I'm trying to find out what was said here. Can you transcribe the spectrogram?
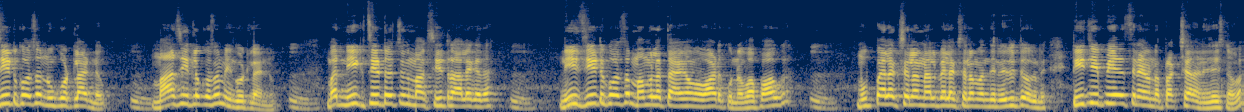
సీటు కోసం నువ్వు కొట్లాడినావు. మా సీట్ల కోసం మేము కొట్లాడినావు మరి నీకు సీట్ వచ్చింది మాకు సీట్ రాలే కదా. నీ సీటు కోసం మమ్మల్ని తా- వాడుకున్నావా పావుగా? ముప్పై లక్షల నలభై లక్షల మంది నిరుద్యోగులు. టీజీపీఎస్ ఏమన్నా ప్రక్షాళన చేసినావా?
